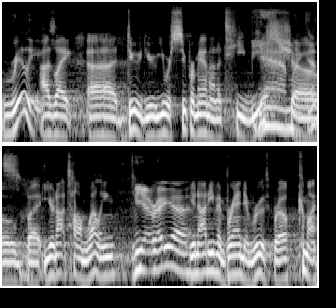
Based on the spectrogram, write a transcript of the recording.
Really? I was like, uh, dude, you you were Superman on a TV Yeah, I'm like, show, but you're not Tom Welling. yeah, right. Yeah. You're not even Brandon Routh, bro. Come on.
